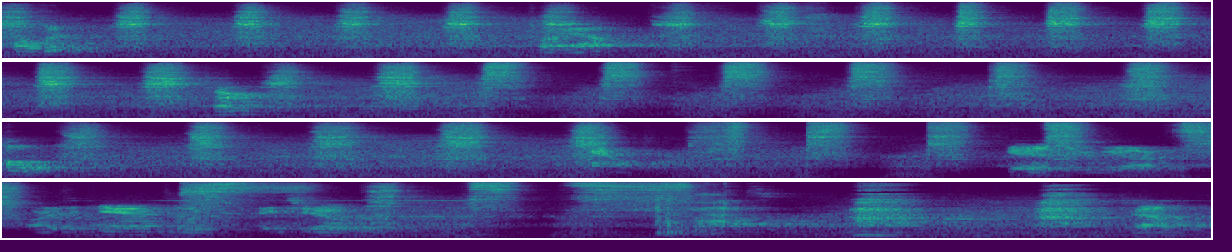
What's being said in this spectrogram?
Hold it. Try out. Turn. Hold. Out. Good, there we are. Hard as you can until it takes you over. Awesome. Yeah.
